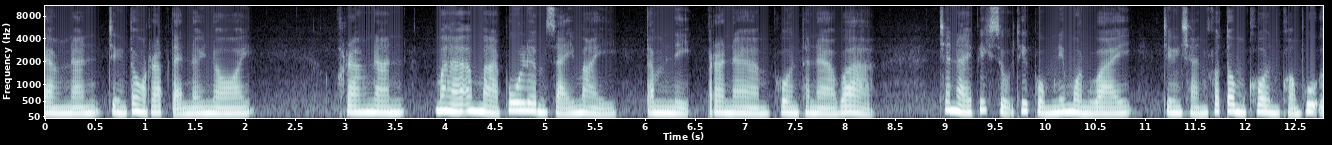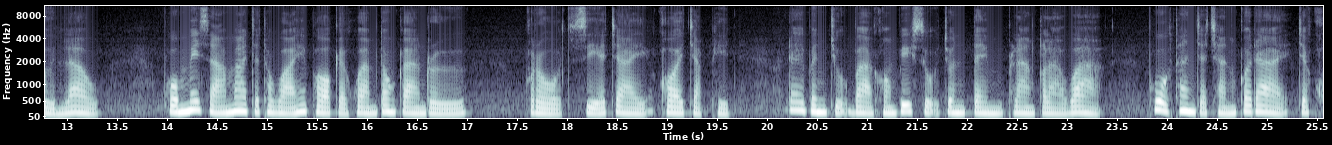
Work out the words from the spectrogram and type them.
ดังนั้นจึงต้องรับแต่น้อยๆ ครั้งนั้น มหาอมาตย์ผู้เลื่อมใสใหม่ตำหนิ ประนาม โพนธนาว่าฉไหนภิกษุที่ผมนิมนต์ไว้ จึงฉันข้าวต้มข้นของผู้อื่นเล่า ผมไม่สามารถจะถวายให้พอแก่ความต้องการหรือ โกรธ เสียใจ คอยจับผิด ได้บรรจุบาตรของภิกษุจนเต็มพลางกล่าวว่า พวกท่านจะฉันก็ได้ จะข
